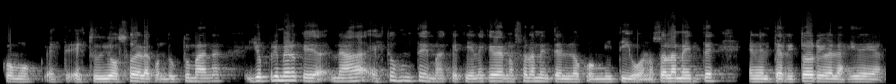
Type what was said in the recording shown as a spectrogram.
como este, estudioso de la conducta humana. Yo primero que nada, esto es un tema que tiene que ver no solamente en lo cognitivo, no solamente en el territorio de las ideas,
